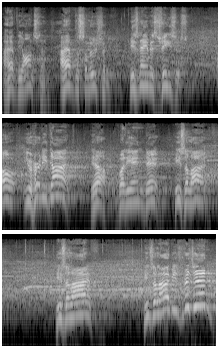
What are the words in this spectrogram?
I have the answer, I have the solution. His name is Jesus. Oh, you heard he died? Yeah, but he ain't dead. He's alive. He's alive. He's alive. He's risen.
